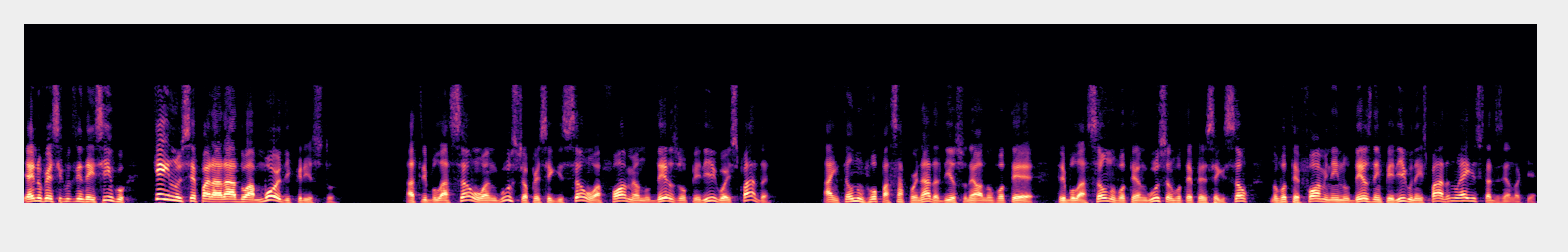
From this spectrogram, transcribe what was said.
e aí no versículo 35, quem nos separará do amor de Cristo? A tribulação, a angústia, a perseguição, a fome, a nudez, ou o perigo, a espada? Ah, então não vou passar por nada disso, né? não vou ter tribulação, não vou ter angústia, não vou ter perseguição, não vou ter fome, nem nudez, nem perigo, nem espada. Não é isso que está dizendo aqui.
